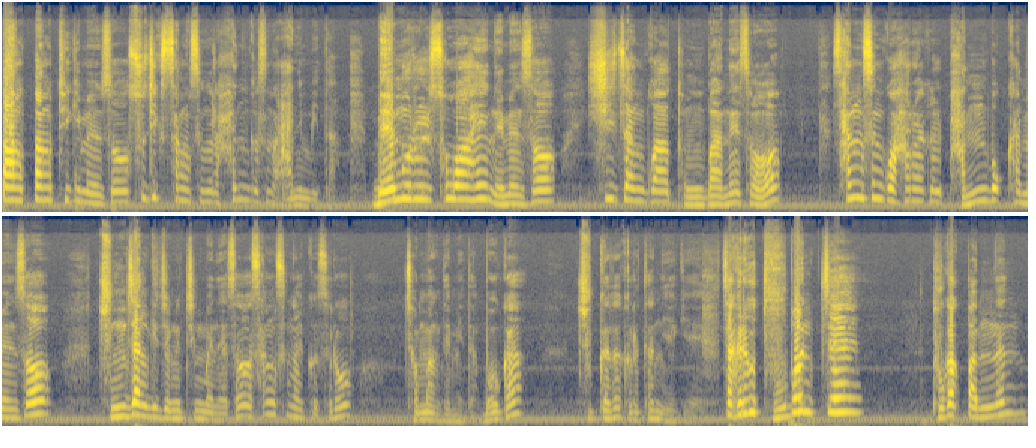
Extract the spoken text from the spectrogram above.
빵빵 튀기면서 수직 상승을 하는 것은 아닙니다. 매물을 소화해내면서 시장과 동반해서 상승과 하락을 반복하면서 중장기적인 측면에서 상승할 것으로 전망됩니다. 뭐가? 주가가 그렇다는 얘기예요. 자, 그리고 두 번째 부각받는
